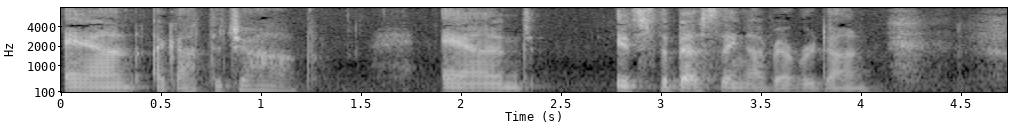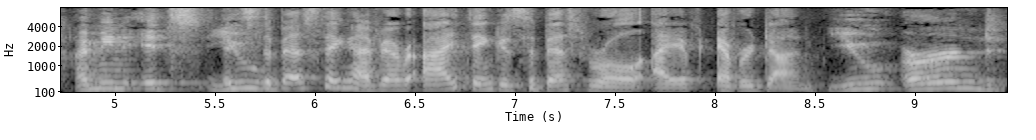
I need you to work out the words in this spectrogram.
And I got the job, and it's the best thing I've ever done. I mean, it's you. it's the best thing I've ever. I think it's the best role I have ever done. you earned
